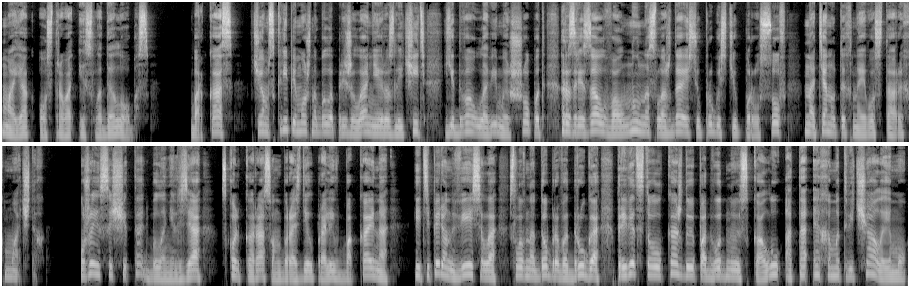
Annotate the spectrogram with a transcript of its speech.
маяк острова Исла-де-Лобос. Баркас — в чьем скрипе можно было при желании различить едва уловимый шепот, разрезал волну, наслаждаясь упругостью парусов, натянутых на его старых мачтах. Уже и сосчитать было нельзя, сколько раз он бороздил пролив Бакайна, и теперь он весело, словно доброго друга, приветствовал каждую подводную скалу, а та эхом отвечала ему,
